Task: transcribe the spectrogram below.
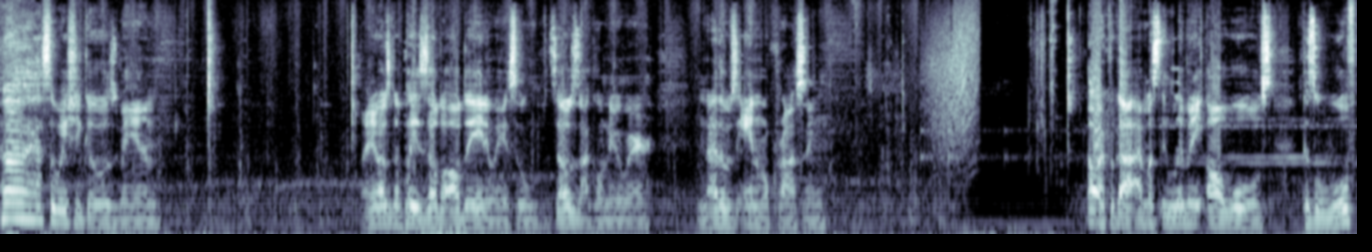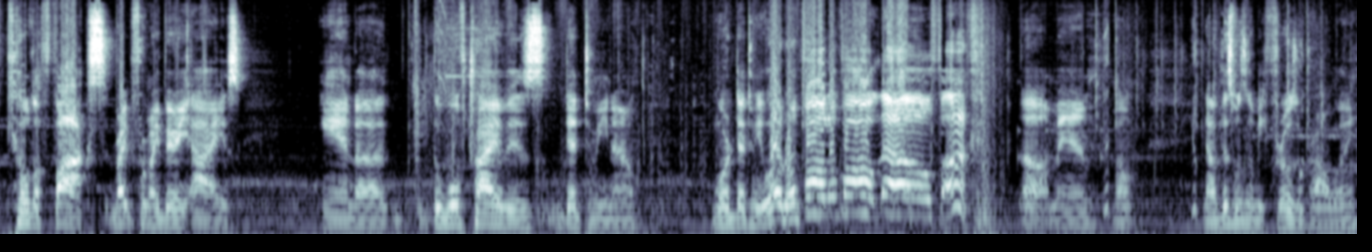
that's the way she goes, man. I know I was gonna play Zelda all day anyway, so Zelda's not going anywhere. Neither was Animal Crossing. Oh, I forgot. I must eliminate all wolves because a wolf killed a fox right before my very eyes, and uh, the wolf tribe is dead to me now. More dead to me. Whoa! Don't fall! Don't fall! No! Fuck! Oh man. Well, now this one's gonna be frozen probably.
